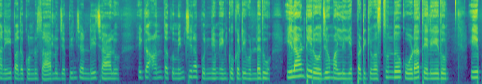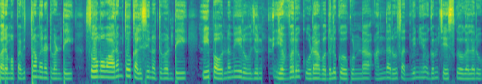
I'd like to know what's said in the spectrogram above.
అని పదకొండు సార్లు జపించండి చాలు. ఇక అంతకు మించిన పుణ్యం ఇంకొకటి ఉండదు. ఇలాంటి రోజు మళ్ళీ ఎప్పటికి వస్తుందో కూడా తెలియదు. ఈ పరమ పవిత్రమైనటువంటి సోమవారంతో కలిసినటువంటి ఈ పౌర్ణమి రోజు ఎవ్వరూ కూడా వదులుకోకుండా అందరూ సద్వినియోగం చేసుకోగలరు.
